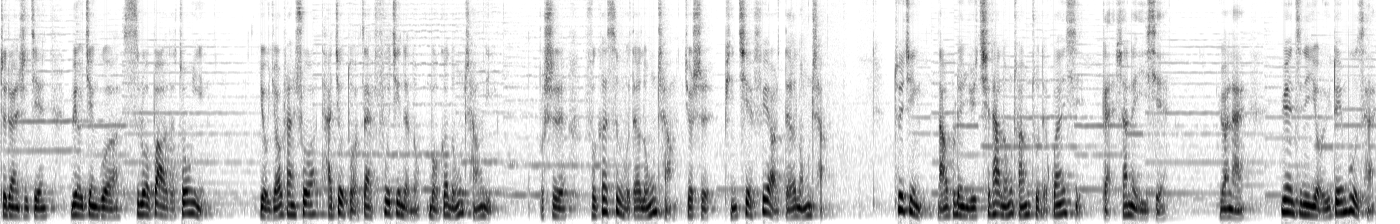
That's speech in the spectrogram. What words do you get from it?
这段时间没有见过斯洛鲍的踪影，有谣传说他就躲在附近的农某个农场里，不是福克斯伍德农场，就是平切菲尔德农场。最近，拿破仑与其他农场主的关系改善了一些。原来，院子里有一堆木材，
